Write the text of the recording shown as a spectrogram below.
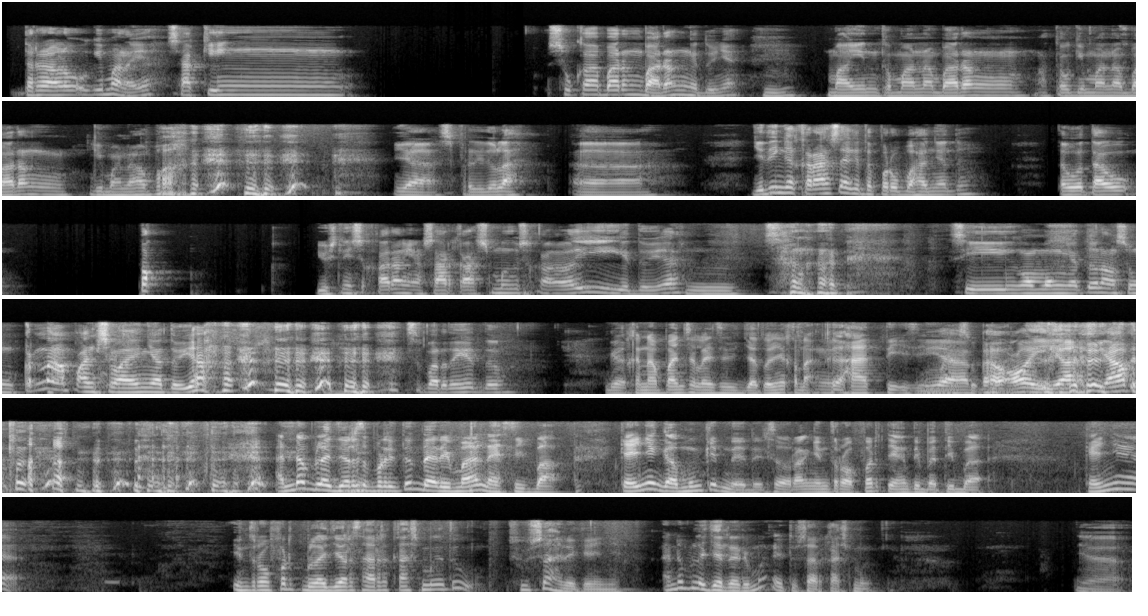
terlalu gimana ya saking suka bareng-bareng gitunya. Hmm. main ke mana bareng atau gimana bareng gimana apa. Ya seperti itulah. Eh, jadi nggak kerasa gitu perubahannya tuh. Tahu-tahu Yusni sekarang yang sarkasme sekali gitu ya Hmm. sangat si ngomongnya tuh langsung kena punchline-nya tuh ya seperti itu Gak kena punchline sih, jatuhnya kena ke hati sih iya masuk. oh iya siap Anda belajar seperti itu dari mana sih, Pak? Kayaknya nggak mungkin deh dari seorang introvert yang tiba-tiba kayaknya introvert belajar sarkasme itu susah deh kayaknya. Anda belajar dari mana itu sarkasme? ya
